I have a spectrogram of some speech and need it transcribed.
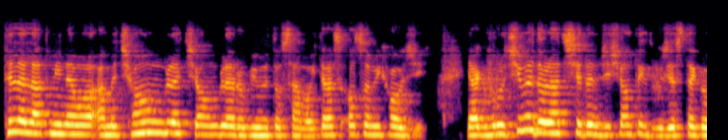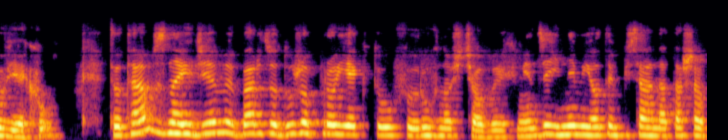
tyle lat minęło, a my ciągle, ciągle robimy to samo. I teraz o co mi chodzi? Jak wrócimy do lat 70. XX wieku, to tam znajdziemy bardzo dużo projektów równościowych. Między innymi o tym pisała Natasza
